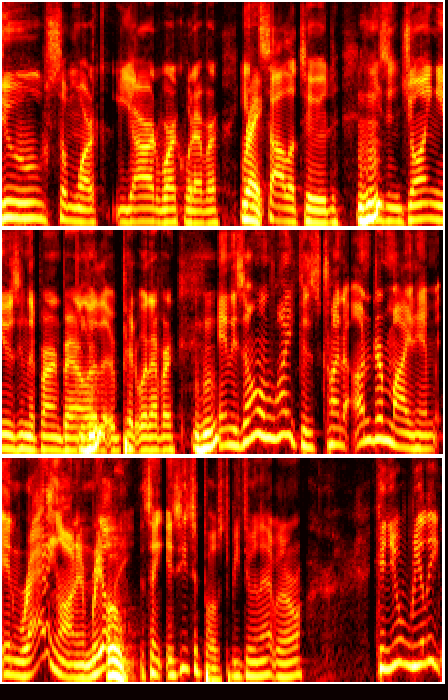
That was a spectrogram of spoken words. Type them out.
do some work, yard work, whatever, in Right. solitude. Mm-hmm. He's enjoying using the burn barrel or the pit, whatever. And his own wife is trying to undermine him and ratting on him, really, saying, "Is he supposed to be doing that?" Can you really?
